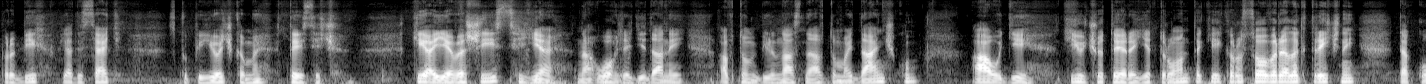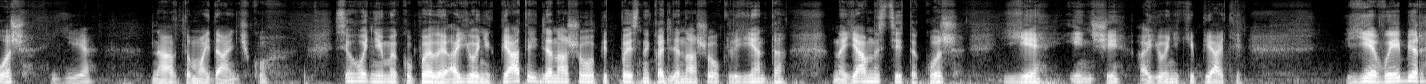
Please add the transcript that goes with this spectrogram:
пробіг 50 з копійочками тисяч. Kia EV6 є на огляді даний автомобіль у нас на автомайданчику. Audi Q4 e-tron, такий кросовер електричний, також є на автомайданчику. Сьогодні ми купили Ioniq 5 для нашого підписника, для нашого клієнта. В наявності також є інші Ioniq 5. Є вибір,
